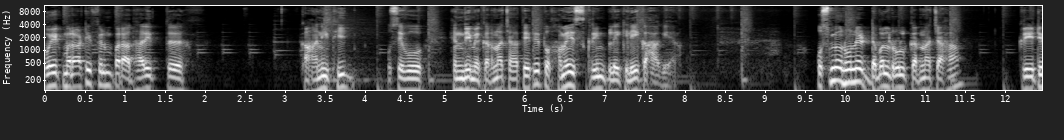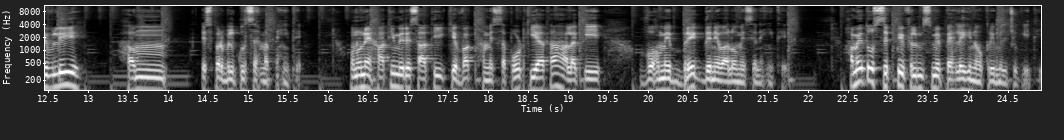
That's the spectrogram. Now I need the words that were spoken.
वो एक मराठी फ़िल्म पर आधारित कहानी थी। उसे वो हिंदी में करना चाहते थे तो हमें स्क्रीन प्ले के लिए कहा गया। उसमें उन्होंने डबल रोल करना चाहा। क्रिएटिवली हम इस पर बिल्कुल सहमत नहीं थे। उन्होंने हाथी मेरे साथी के वक्त हमें सपोर्ट किया था, हालाँकि वो हमें ब्रेक देने वालों में से नहीं थे। हमें तो सिप्पी फिल्म्स में पहले ही नौकरी मिल चुकी थी।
